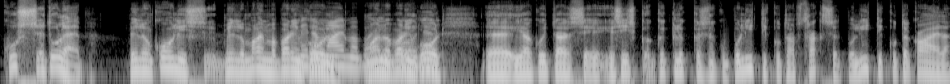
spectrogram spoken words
kust see tuleb? meil on koolis, meil on maailma parim meil kool, maailma parim, maailma parim kool, kool äh, ja kuidas ja siis kõik lükkas nagu poliitikud abstraktselt poliitikute kaela.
